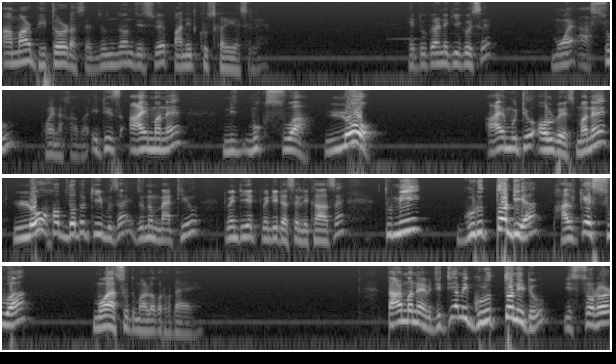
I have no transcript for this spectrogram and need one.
আমাৰ ভিতৰত আছে যোনজন যীশুৱে পানীত খোজকাঢ়ি আছিলে। সেইটো কাৰণে কি কৈছে? মই আছোঁ ভয় নাখাবা। ইট ইজ আই মানে মোক চোৱা। ল' আই মুট ইউ অলৱেজ মানে ল' শব্দটো কি বুজায়? যোনটো মেথিউ টুৱেণ্টি এইট টুৱেণ্টিত আছে লিখা আছে তুমি গুৰুত্ব দিয়া ভালকৈ চোৱা মই আছোঁ তোমাৰ লগত সদায়। তাৰমানে যেতিয়া আমি গুৰুত্ব নিদিওঁ ঈশ্বৰৰ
